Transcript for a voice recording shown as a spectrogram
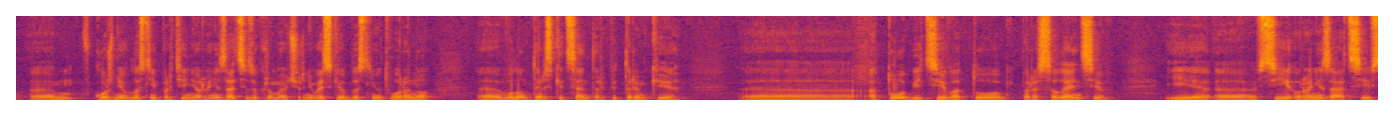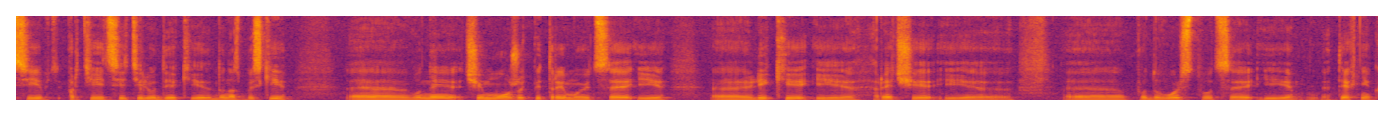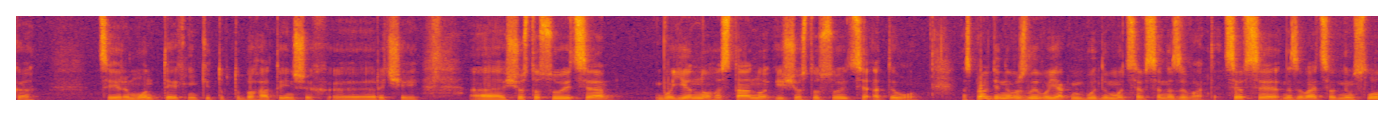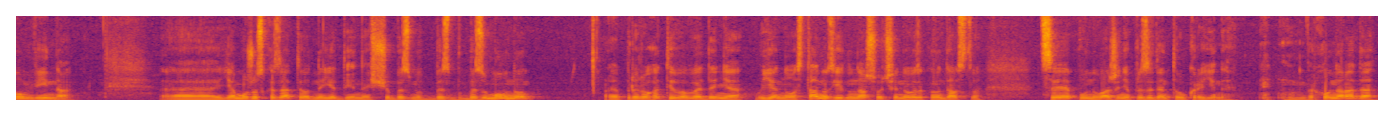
в кожній обласній партійній організації, зокрема і в Чернівецькій області, утворено волонтерський центр підтримки АТО, бійців АТО, переселенців. І всі організації, всі партійці, ті люди, які до нас близькі, вони чим можуть підтримують це і е, ліки, і речі, і е, продовольство, це і техніка, це і ремонт техніки, тобто багато інших е, речей. Е, Що стосується воєнного стану і що стосується АТО. Насправді неважливо, як ми будемо це все називати. Це все називається одним словом війна. Е, Я можу сказати одне єдине, що без, без, безумовно е, прерогатива ведення воєнного стану згідно нашого чинного законодавства це повноваження президента України. Верховна Рада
